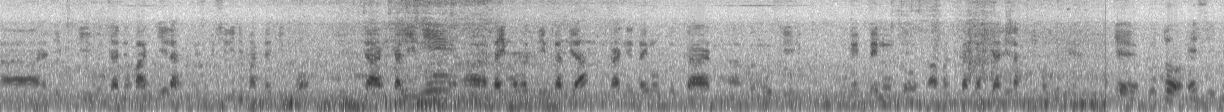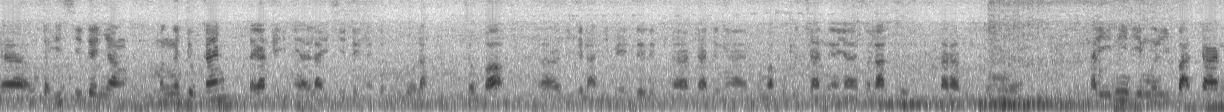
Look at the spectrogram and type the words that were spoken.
uh, aktiviti bencana banjir lah especially di Pantai Timur. Dan kali ini uh, saya membawa tim Satya kerana saya merupakan uh, pengurusi pemimpin untuk uh, pasukan Satya ni lah di Bawah Okey, untuk uh, untuk insiden yang mengejutkan, saya rasa ini adalah insiden yang terburuk lah. Sebab uh, jika nak dibezakan dengan beberapa bencana yang berlaku secara runtuh, kali ini dia melibatkan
